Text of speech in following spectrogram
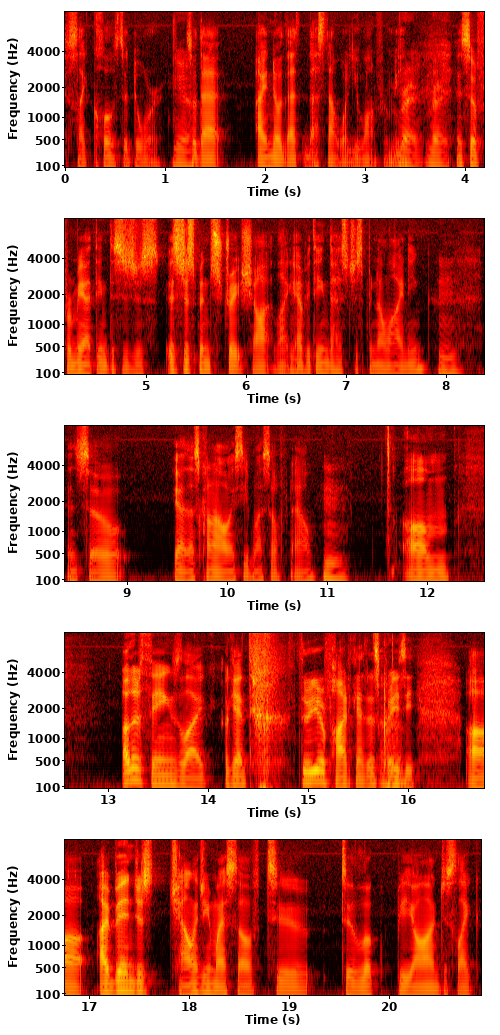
just like close the door Yeah. so that I know that that's not what you want from me. Right. Right. And so for me, I think this is just it's just been straight shot, like Mm. everything that has just been aligning. Mm. And so yeah, that's kind of how I see myself now. Mm. Um, other things like again through your podcast, it's Uh-huh. crazy. Uh, I've been just challenging myself to to look beyond just like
